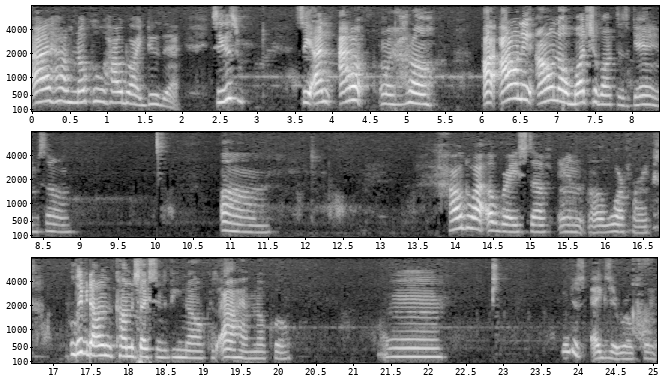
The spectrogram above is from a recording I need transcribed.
I have no clue how do I do that. See this? See, I I don't I don't I, I don't need, I don't know much about this game, so um, how do I upgrade stuff in uh, Warframe? Leave it down in the comment section if you know, because I have no clue. Um, let me just exit real quick.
